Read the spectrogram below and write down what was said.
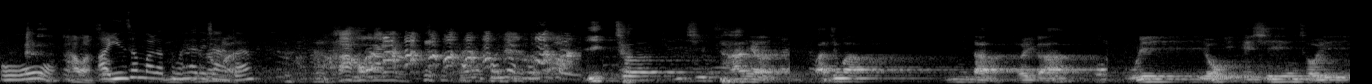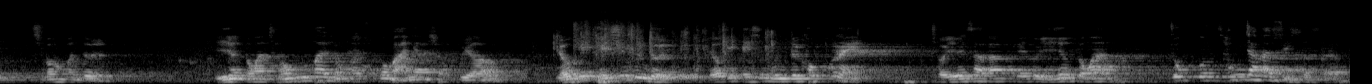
오아 인사말 같은 거 해야 되지 않을까요? 2024년 마지막입니다. 저희가 우리 여기 계신 저희 직원분들 1년 동안 정말 정말 수고 많이 하셨고요. 여기 계신 분들, 여기 계신 분들 덕분에 저희 회사가 그래도 1년 동안 조금 성장할 수 있었어요.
